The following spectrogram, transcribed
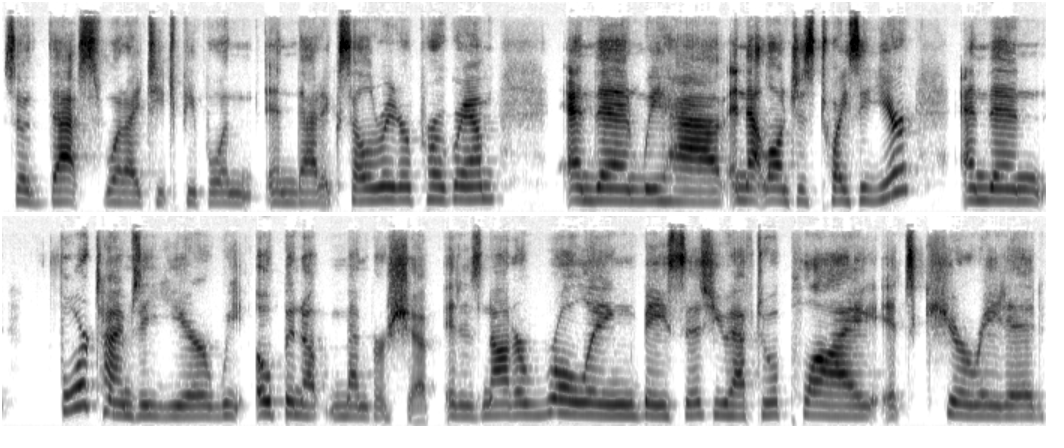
So that's what I teach people in, in that accelerator program. And then we have, and that launches twice a year. And then four times a year, we open up membership. It is not a rolling basis. You have to apply, it's curated.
